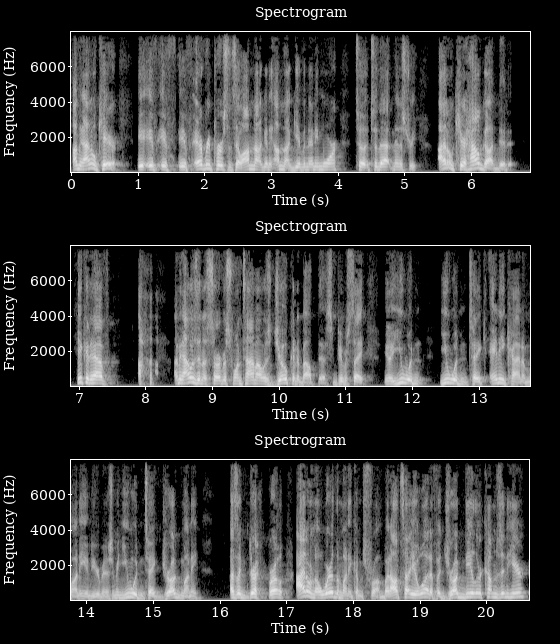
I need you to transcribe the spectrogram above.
I mean, I don't care. If if if every person said, well, I'm not gonna, I'm not giving anymore to, to that ministry. I don't care how God did it. He could have I mean, I was in a service one time, I was joking about this, and people say, you know, you wouldn't you wouldn't take any kind of money into your ministry. I mean, you wouldn't take drug money. I was like, bro, I don't know where the money comes from, but I'll tell you what, if a drug dealer comes in here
